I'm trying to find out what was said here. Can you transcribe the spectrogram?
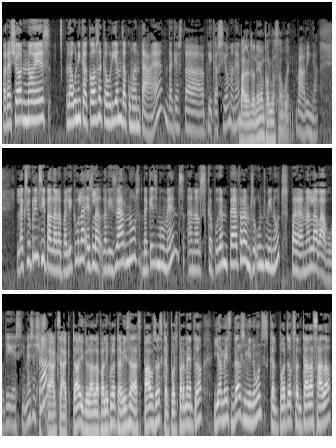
Per això no és l'única cosa que hauríem de comentar, eh?, d'aquesta aplicació, Manel. Va, doncs anem per la següent. Va, vinga. L'acció principal de la pel·lícula és la d'avisar-nos d'aquells moments en els que podem perdre'ns uns minuts per anar al lavabo, diguéssim. És això? Exacte, i durant la pel·lícula t'avisa les pauses que et pots permetre i a més dels minuts que et pots absentar a la sala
